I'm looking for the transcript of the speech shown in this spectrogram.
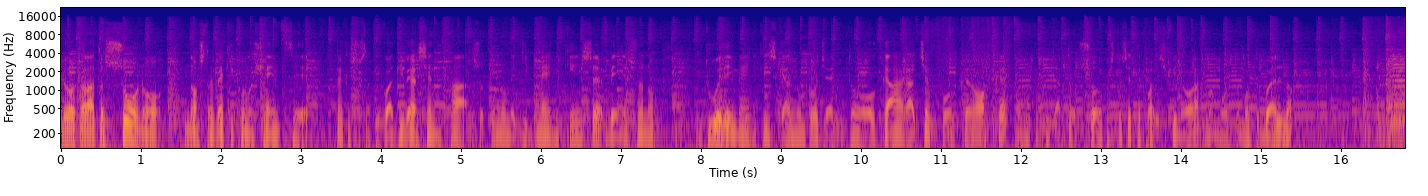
Loro tra l'altro sono nostre vecchie conoscenze perché sono stati qua diversi anni fa sotto il nome di Mannequins. Bene, sono due dei Mannequins che hanno un progetto garage folk rock. Hanno pubblicato solo questo 7 pollici finora, ma molto molto bello.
